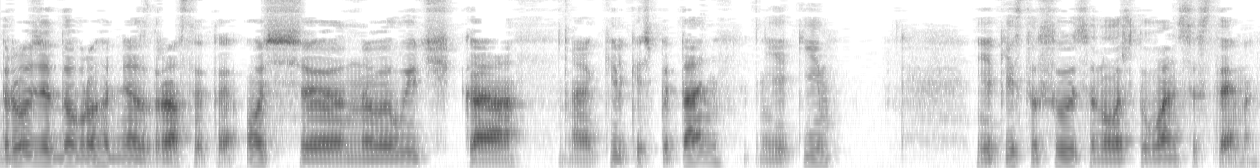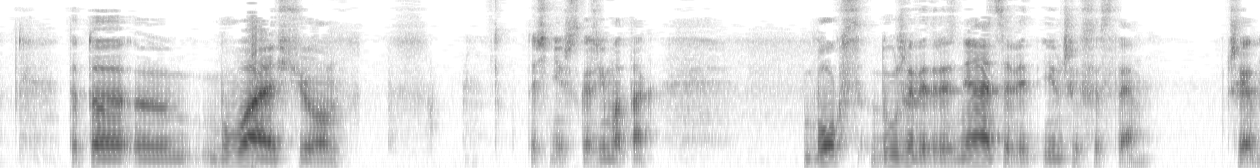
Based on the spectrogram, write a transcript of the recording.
Друзі, доброго дня, здравствуйте. Ось е, невеличка е, кількість питань, які, які стосуються налаштувань системи. Тобто е, буває, що, точніше, скажімо так, бокс дуже відрізняється від інших систем. Чим?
